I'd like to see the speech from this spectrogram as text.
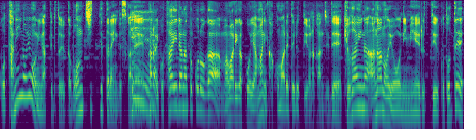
こう谷のようになってるというか盆地って言ったらいいんですかね、えー、かなりこう平らなところが周りがこう山に囲まれてるっていうような感じで巨大な穴のように見えるっていうことで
